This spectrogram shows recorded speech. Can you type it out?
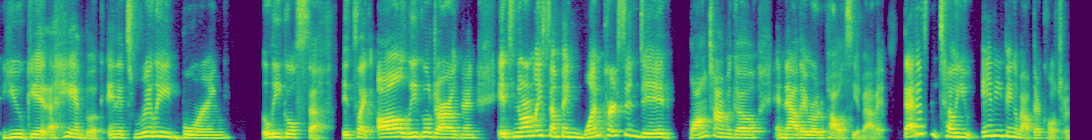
you get a handbook and it's really boring legal stuff. It's like all legal jargon. It's normally something one person did long time ago and now they wrote a policy about it. That doesn't tell you anything about their culture.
